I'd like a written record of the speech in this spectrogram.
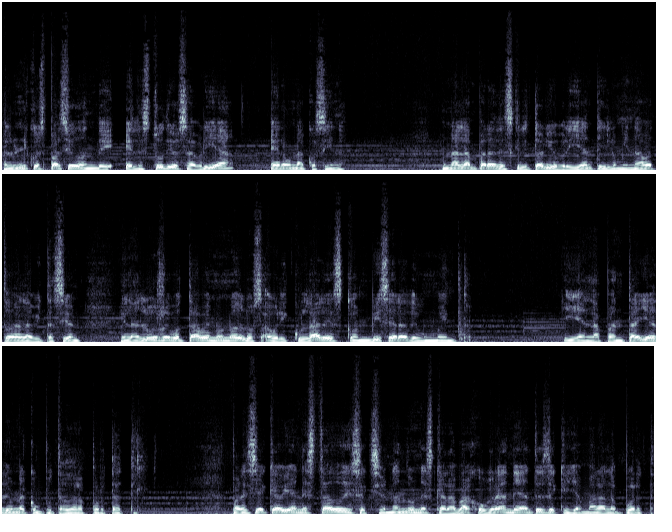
El único espacio donde el estudio se abría era una cocina. Una lámpara de escritorio brillante iluminaba toda la habitación y la luz rebotaba en uno de los auriculares con víscera de aumento y en la pantalla de una computadora portátil. Parecía que habían estado diseccionando un escarabajo grande antes de que llamara a la puerta.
